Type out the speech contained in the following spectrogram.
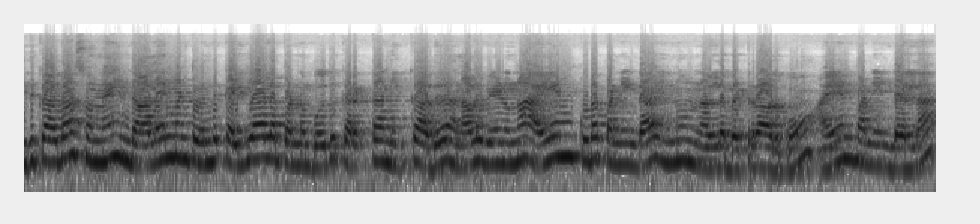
இதுக்காக தான் சொன்னேன் இந்த அலைன்மெண்ட் வந்து கையால் பண்ணும்போது கரெக்டாக நிற்காது அதனால் வேணும்னா அயன் கூட பண்ணிட்டா இன்னும் நல்ல பெட்டராக இருக்கும். அயன் பண்ணிட்டெல்லாம்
